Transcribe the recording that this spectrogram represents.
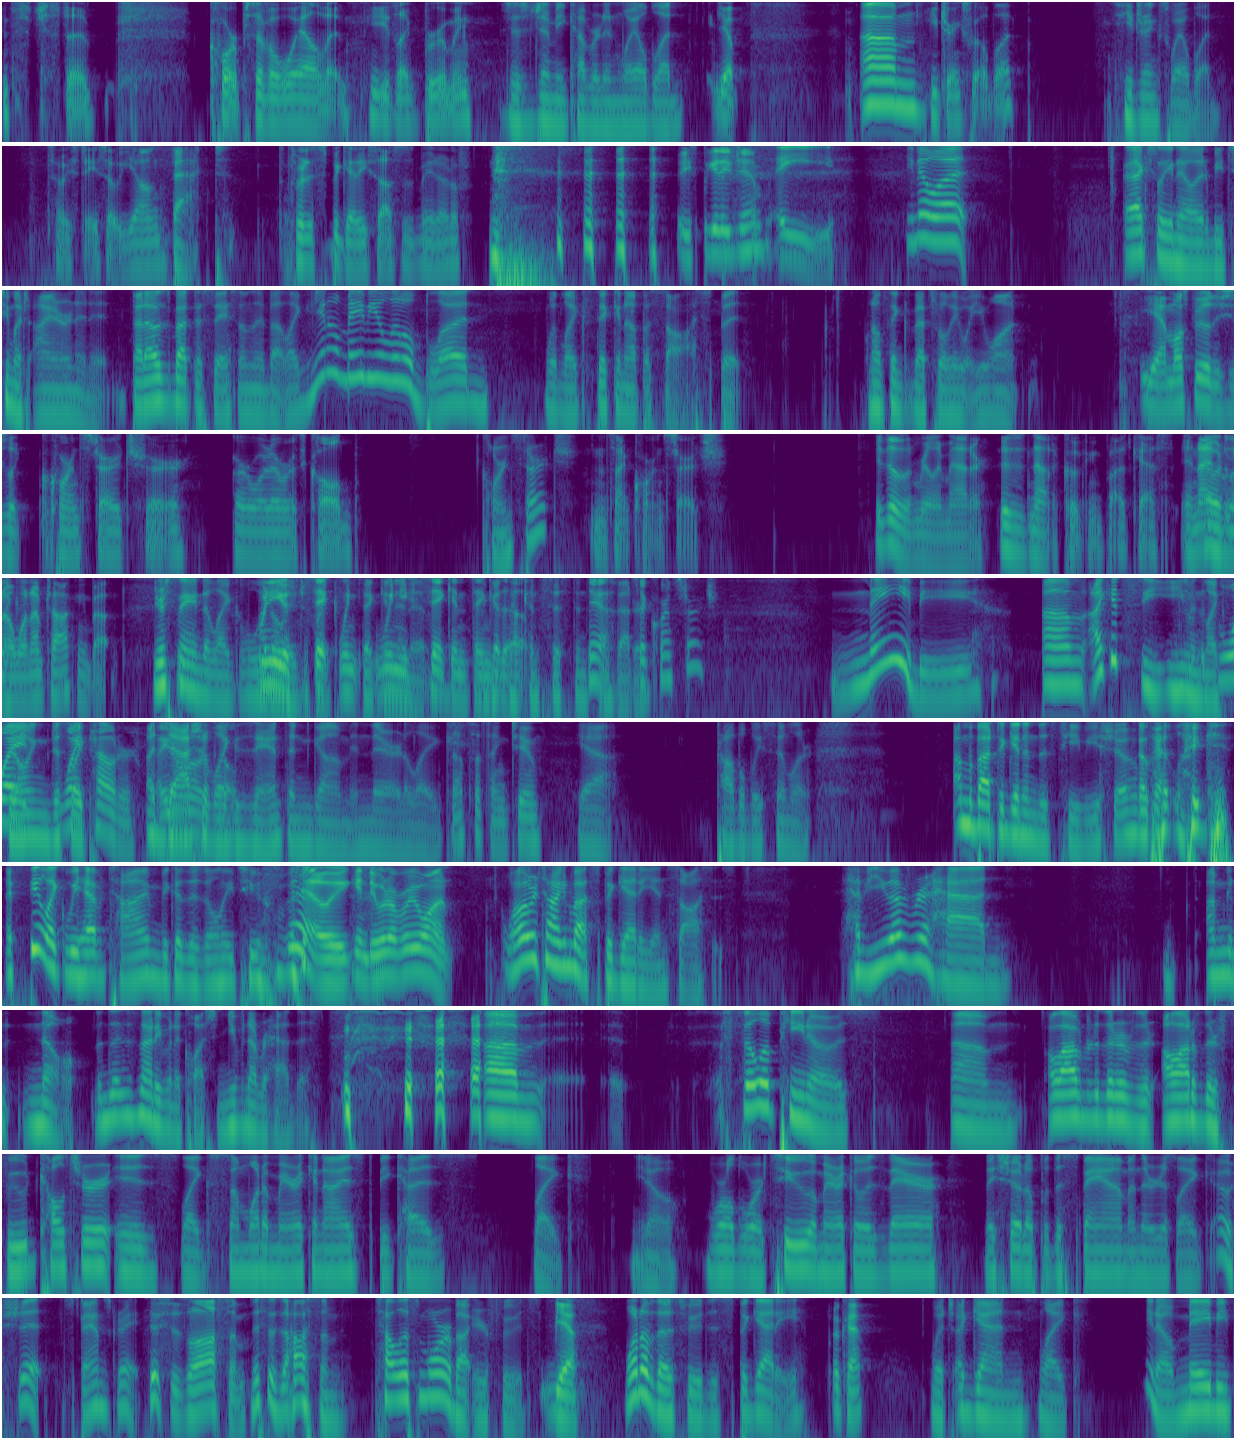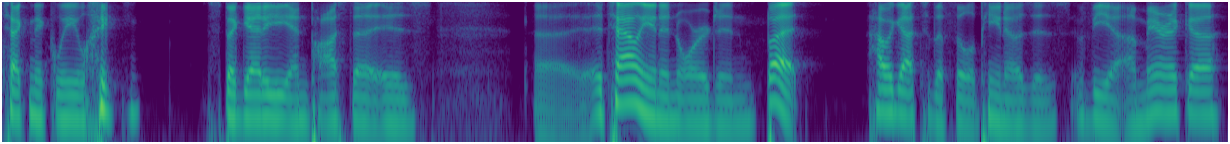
it's just a corpse of a whale that he's like brooming. just Jimmy covered in whale blood. Yep. Um, He drinks whale blood. he drinks whale blood. That's how he stays so young. Fact. That's what his spaghetti sauce is made out of. Hey, spaghetti Jim. Hey. You know what? Actually, no, it'd be too much iron in it. But I was about to say something about like, you know, maybe a little blood would like thicken up a sauce, but I don't think that's really what you want. Yeah, most people just use like cornstarch or or whatever it's called. Cornstarch? And it's not cornstarch. It doesn't really matter. This is not a cooking podcast, and I Oh, don't know like, what I'm talking about. You're saying to like When you thick, like when, thicken when you thicken things get the consistency yeah, better. it's like cornstarch. Maybe. Um, I could see even it's like white, throwing just like powder. a I dash of like called. xanthan gum in there to like That's a thing too. yeah, probably similar. I'm about to get in this TV show, Okay. but like I feel like we have time because there's only two of us. Yeah, we can do whatever we want. While we're talking about spaghetti and sauces, have you ever had? I'm gonna no. This is not even a question. You've never had this. um, Filipinos, um, a lot of their a lot of their food culture is like somewhat Americanized because, like, you know, World War II, America was there. They showed up with the spam, and they're just like, "Oh shit, spam's great. This is awesome. This is awesome. Tell us more about your foods." Yeah. One of those foods is spaghetti, Okay. which again, like, you know, maybe technically like spaghetti and pasta is uh, Italian in origin, but how we got to the Filipinos is via America.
